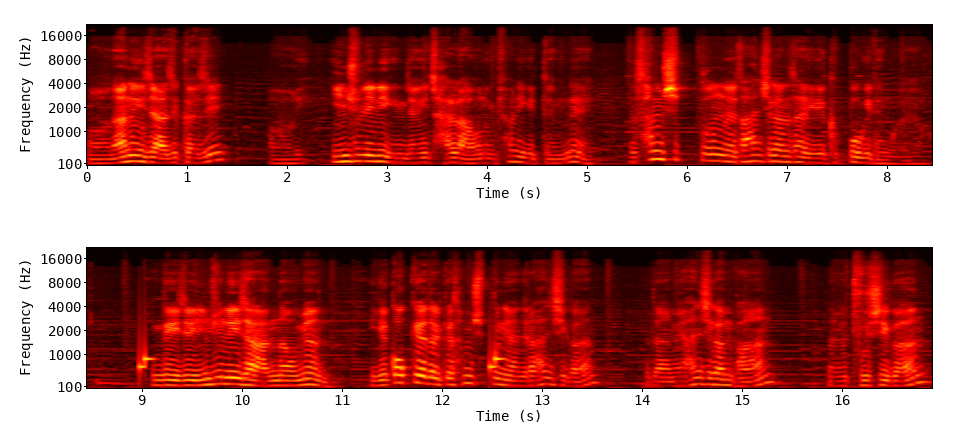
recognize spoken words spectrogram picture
어, 나는 이제 아직까지 어, 인슐린이 굉장히 잘 나오는 편이기 때문에 30분에서 1시간 사이에 극복이 된 거예요. 음, 근데 이제 인슐린이 잘 안 나오면 이게 꺾여야 될 게 30분이 아니라 1시간, 그 다음에 1시간 반, 그 다음에 2시간,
